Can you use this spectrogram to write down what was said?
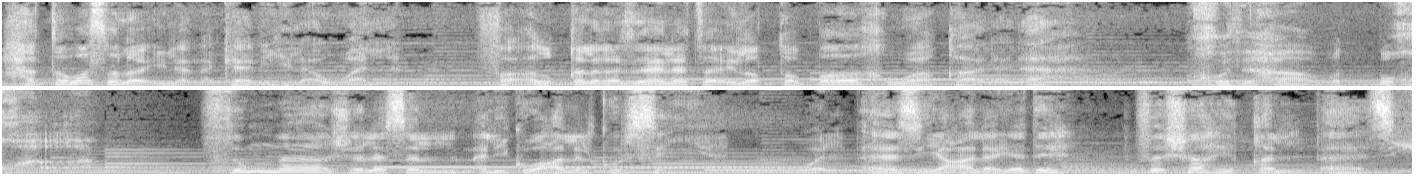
حتى وصل إلى مكانه الأول. فألقى الغزالة إلى الطباخ وقال له خذها واطبخها. ثم جلس الملك على الكرسي والبازي على يده فشهق البازي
